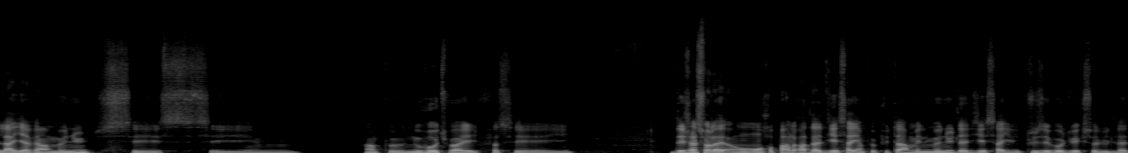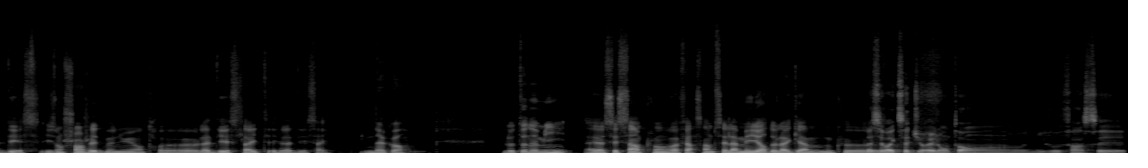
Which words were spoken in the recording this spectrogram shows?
Là, il y avait un menu, c'est c'est hum, un peu nouveau, tu vois. Enfin, c'est déjà sur la, on reparlera de la DSi un peu plus tard, mais le menu de la DSi il est plus évolué que celui de la DS. Ils ont changé de menu entre euh, la DS Lite et la DSi. D'accord. L'autonomie, euh, c'est simple, on va faire simple, c'est la meilleure de la gamme. Donc, euh, Bah, c'est vrai que ça durait longtemps hein, au niveau. Enfin, c'est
